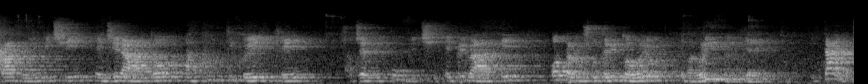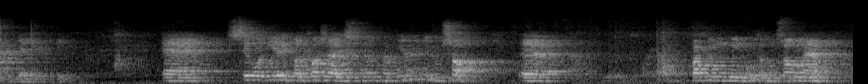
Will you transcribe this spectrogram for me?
parte dell'IPC è girato a tutti quelli che, soggetti pubblici e privati, operano sul territorio e valorizzano i dialetti, i tanti dialetti. Eh, se vuol dire qualcosa del signor Parmiani, non so, eh, proprio un minuto, non so, una,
